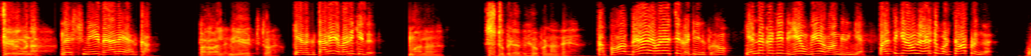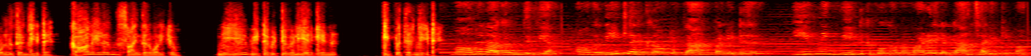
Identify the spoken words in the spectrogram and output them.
சீக்கிரம் லட்சுமி வேலையா இருக்கா? பரவாயில்ல நீயே எடுத்துட்டு வா. எனக்கு தலைய வலிக்குது. மாலா ஸ்டூபிடா பிஹேவ் பண்ணாதே. அப்போ வேற எவனாச்சும் கட்டி இருக்கணும் என்ன கட்டிட்டு ஏன் உயிரை வாங்குறீங்க? பசிக்கிறவங்க எடுத்து போட்டு சாப்பிடுங்க. ஒண்ணு தெரிஞ்சுக்கிட்டேன். காலையில இருந்து சாயந்தரம் வரைக்கும் நீ ஏன் வீட்டை விட்டு வெளியே இருக்கேன்னு இப்ப தெரிஞ்சுக்கிட்டேன். மௌனராகம் திவ்யா. அவங்க வீட்டில் இருக்கிறவங்கள பிளான் பண்ணிட்டு ஈவினிங் வீட்டுக்கு போகாம மழையில டான்ஸ் ஆடிட்டு இருப்பாங்க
